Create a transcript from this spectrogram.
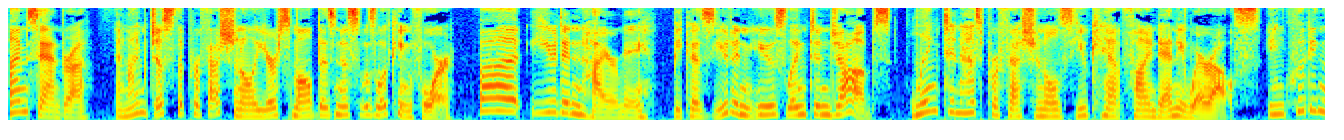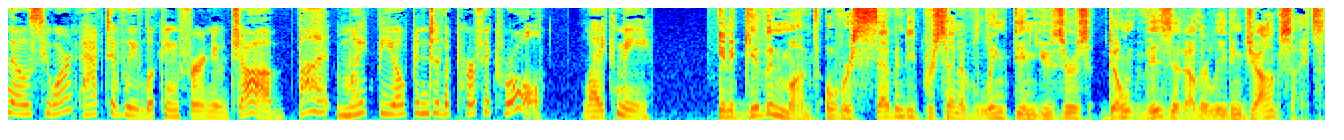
I'm Sandra, and I'm just the professional your small business was looking for. But you didn't hire me because you didn't use LinkedIn jobs. LinkedIn has professionals you can't find anywhere else, including those who aren't actively looking for a new job, but might be open to the perfect role, like me. In a given month, over 70% of LinkedIn users don't visit other leading job sites.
